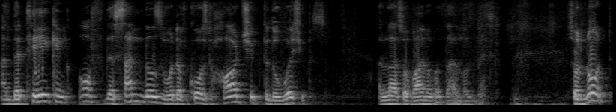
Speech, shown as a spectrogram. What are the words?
and the taking off the sandals would have caused hardship to the worshippers. Allah subhanahu wa ta'ala knows best. So note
